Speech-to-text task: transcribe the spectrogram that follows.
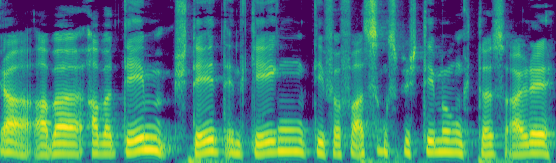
Ja, aber, aber dem steht entgegen die Verfassungsbestimmung, dass alle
